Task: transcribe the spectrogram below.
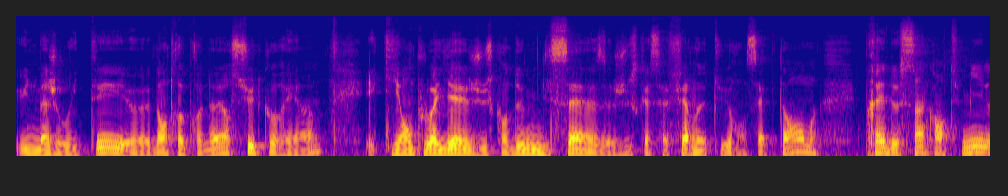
une majorité euh, d'entrepreneurs sud-coréens et qui employaient jusqu'en 2016, jusqu'à sa fermeture en septembre, près de 50 000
